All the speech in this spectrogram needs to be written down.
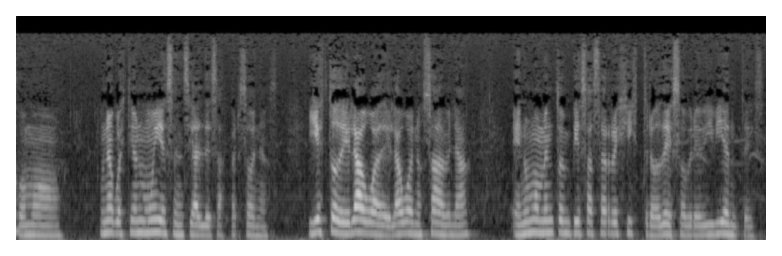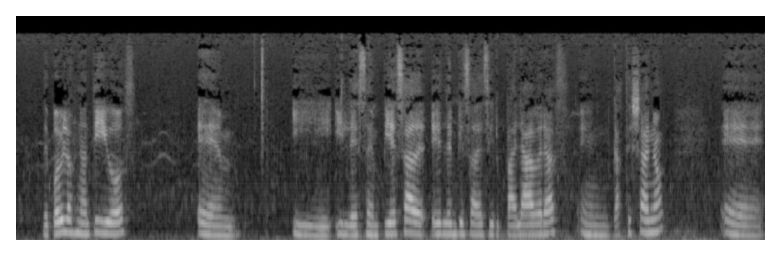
como una cuestión muy esencial de esas personas. Y esto del agua, del agua nos habla, en un momento empieza a hacer registro de sobrevivientes de pueblos nativos eh, y, y, les empieza, él empieza a decir palabras en castellano eh,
